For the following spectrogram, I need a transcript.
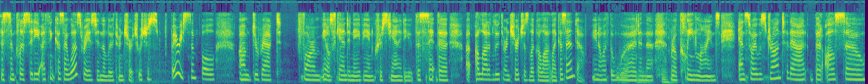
the simplicity. I think because I was raised in the Lutheran Church, which is very simple, um, direct form, you know, Scandinavian Christianity. The sa- the a, a lot of Lutheran churches look a lot like a Zendo, you know, with the wood and the real clean lines. And so I was drawn to that, but also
